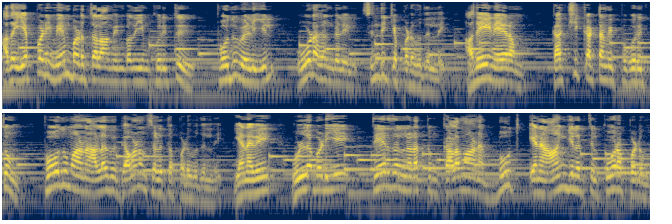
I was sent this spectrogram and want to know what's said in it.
அதை எப்படி மேம்படுத்தலாம் என்பதையும் குறித்து பொதுவெளியில் ஊடகங்களில் சிந்திக்கப்படுவதில்லை. அதே நேரம் கட்சி கட்டமைப்பு குறித்தும் போதுமான அளவு கவனம் செலுத்தப்படுவதில்லை. எனவே உள்ளபடியே தேர்தல் நடத்தும் களமான பூத் என ஆங்கிலத்தில் கூறப்படும்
